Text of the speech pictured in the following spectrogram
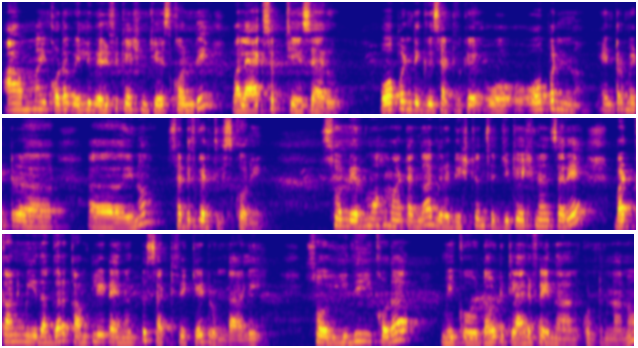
ఆ అమ్మాయి కూడా వెళ్ళి వెరిఫికేషన్ చేసుకుంది. వాళ్ళు యాక్సెప్ట్ చేశారు. Open degree certificate open intermediate you know certificate తీసుకొని. సో నిర్మోహమాటంగా మీరు డిస్టెన్స్ ఎడ్యుకేషన్ అయినా సరే బట్ కానీ మీ దగ్గర కంప్లీట్ అయినట్టు సర్టిఫికేట్ ఉండాలి. సో ఇది కూడా మీకు డౌట్ క్లారిఫై అయిందని అనుకుంటున్నాను.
